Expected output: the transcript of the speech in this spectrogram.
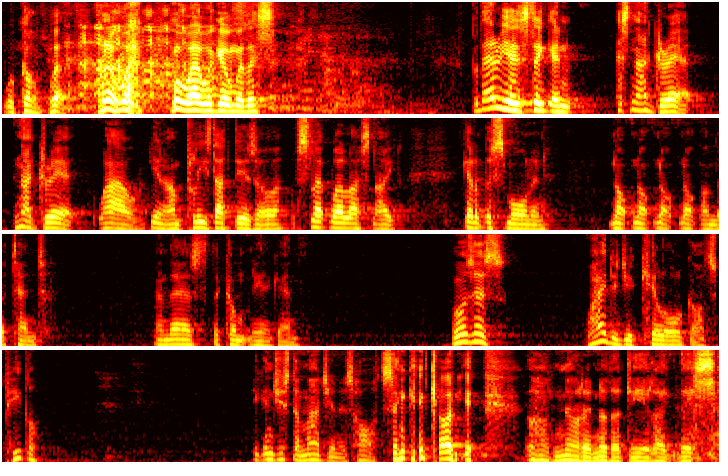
We'll. Well, I don't know where, where we're going with this. But there he is thinking, isn't that great? Isn't that great? Wow, you know, I'm pleased that day's over. I've slept well last night. Get up this morning, knock, knock, knock, knock on the tent. And there's the company again. Moses, why did you kill all God's people? You can just imagine his heart sinking, can't you? Oh, not another day like this.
